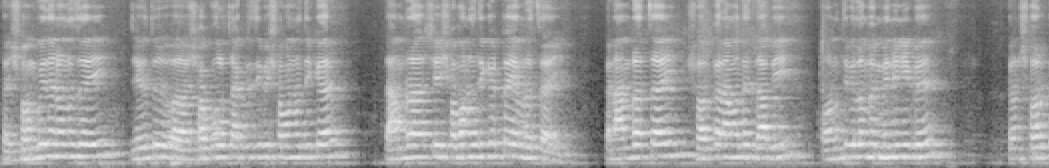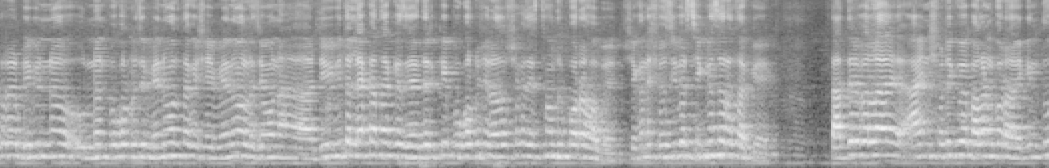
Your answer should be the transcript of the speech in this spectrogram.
তাই সংবিধান অনুযায়ী যেহেতু সকল চাকরিজীবী সমান অধিকার, তা আমরা সেই সমান অধিকারটাই আমরা চাই। কারণ আমরা চাই সরকার আমাদের দাবি অনতিবিলম্বে মেনে নিবে। কারণ সরকারের বিভিন্ন উন্নয়ন প্রকল্পের যে ম্যানুয়াল থাকে, সেই ম্যানুয়ালে যেমন ডিবিতে লেখা থাকে যে এদেরকে প্রকল্প রাজস্ব কাজে স্থানান্তর করা হবে। সেখানে সচিবের সিগনেচারও থাকে। তাদের বেলায় আইন সঠিকভাবে পালন করা হয়, কিন্তু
